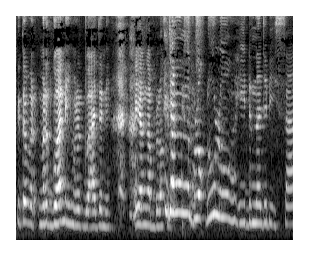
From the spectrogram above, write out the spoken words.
itu mer- menurut gua nih menurut gua aja nih. Yang ngeblokir Eh, jangan ngeblok dulu ngehidden aja bisa.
